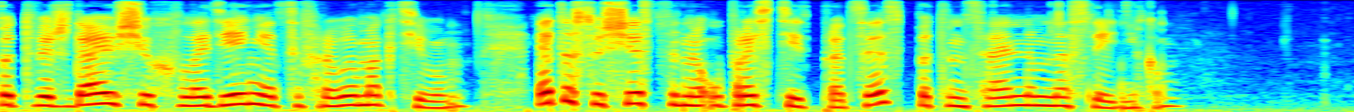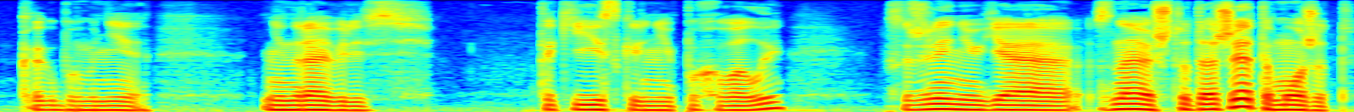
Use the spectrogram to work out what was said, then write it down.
подтверждающих владение цифровым активом. Это существенно упростит процесс потенциальным наследникам. Как бы мне не нравились такие искренние похвалы. К сожалению, я знаю, что даже это может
